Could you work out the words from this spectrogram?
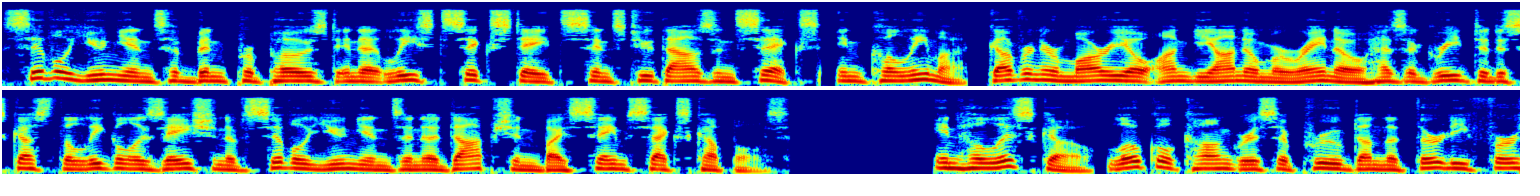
Civil unions have been proposed in at least six states since 2006. In Colima, Governor Mario Anguiano Moreno has agreed to discuss the legalization of civil unions and adoption by same sex couples. In Jalisco, local Congress approved on 31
